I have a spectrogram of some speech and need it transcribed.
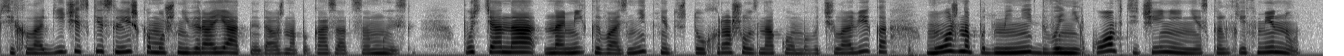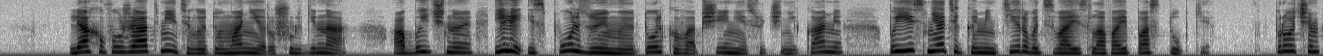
психологически слишком уж невероятной должна показаться мысль, Пусть она на миг и возникнет, что хорошо знакомого человека можно подменить двойником в течение нескольких минут. Ляхов уже отметил эту манеру Шульгина, обычную или используемую только в общении с учениками, пояснять и комментировать свои слова и поступки. Впрочем,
